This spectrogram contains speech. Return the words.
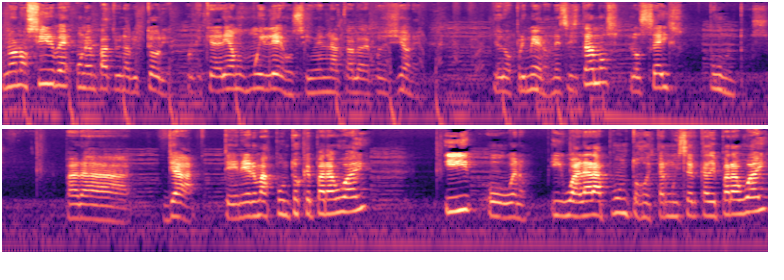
No nos sirve un empate y una victoria, porque quedaríamos muy lejos si ven la tabla de posiciones de los primeros. Necesitamos los seis puntos para ya tener más puntos que Paraguay y, o bueno, igualar a puntos o estar muy cerca de Paraguay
